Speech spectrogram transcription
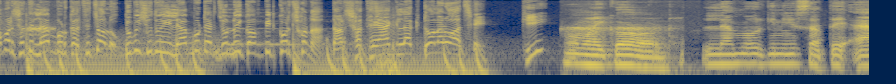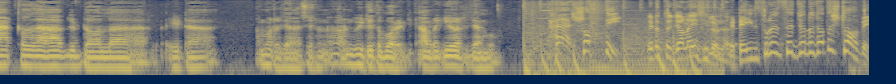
আমার সাথে ল্যাম্বোর কাছে চলো। তুমি শুধু এই ল্যাম্বোটার জন্যই কম্পিট করছ না তার সাথে এক লাখ ডলারও আছে। কি? ও মাই গড ল্যাম্বরগিনির সাথে এক লাখ ডলার এটা আমারও জানা ছিল না কারণ ভিডিওতে বলেনি আমরা কীভাবে জানব? হ্যাঁ সত্যি। এটা তো জানাই ছিল না। এটা ইন্স্যুরেন্সের জন্য যথেষ্ট হবে।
